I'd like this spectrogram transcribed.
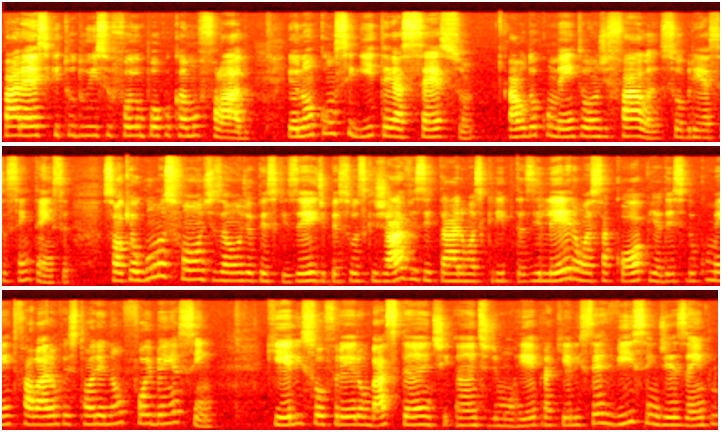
parece que tudo isso foi um pouco camuflado. Eu não consegui ter acesso ao documento onde fala sobre essa sentença. Só que algumas fontes onde eu pesquisei, de pessoas que já visitaram as criptas e leram essa cópia desse documento, falaram que a história não foi bem assim. Que eles sofreram bastante antes de morrer, para que eles servissem de exemplo,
